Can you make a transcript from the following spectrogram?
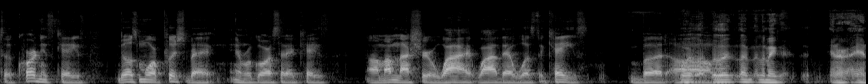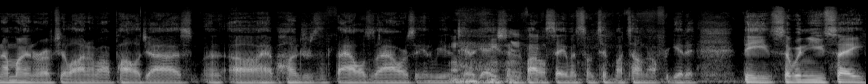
to Courtney's case, there was more pushback in regards to that case. Um, I'm not sure why why that was the case, but um, Well, let, let let me, and I'm going to interrupt you a lot, and I apologize. Uh, I have hundreds of thousands of hours of interview and interrogation. if I don't say what's on the tip of my tongue, I'll forget it. The so when you say,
